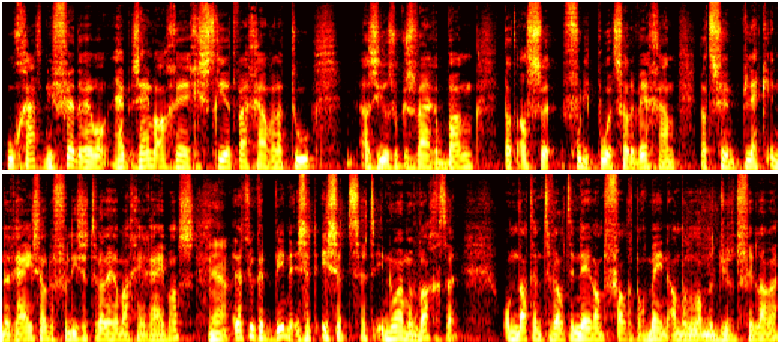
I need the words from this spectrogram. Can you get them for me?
hoe gaat het nu verder? Zijn we al geregistreerd? Waar gaan we naartoe? Asielzoekers waren bang dat als ze voor die poort zouden weggaan, dat ze hun plek in de rij zouden verliezen, terwijl er helemaal geen rij was. Ja. En natuurlijk het binnen is het, is het, het enorme wachten. Omdat, en terwijl het in Nederland valt het nog mee, in andere landen duurt het veel langer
